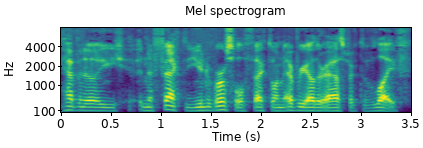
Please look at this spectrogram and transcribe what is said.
have a, an effect, a universal effect on every other aspect of life.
